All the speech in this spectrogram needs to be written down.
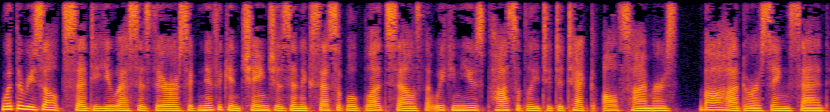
What the results said to us is there are significant changes in accessible blood cells that we can use possibly to detect Alzheimer's, Bahado-Singh said.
